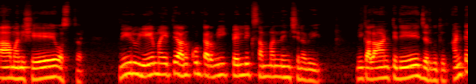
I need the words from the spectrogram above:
ఆ మనిషే వస్తారు. మీరు ఏమైతే అనుకుంటారు మీ పెళ్ళికి సంబంధించినవి మీకు అలాంటిదే జరుగుతుంది. అంటే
